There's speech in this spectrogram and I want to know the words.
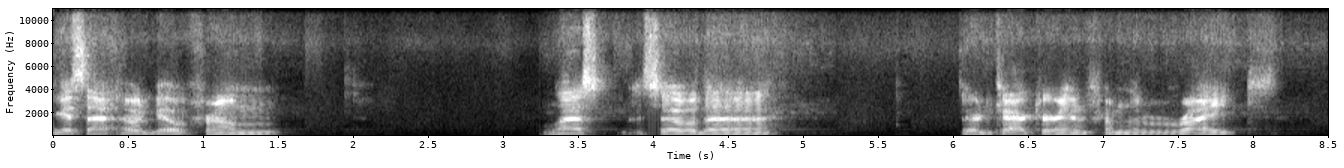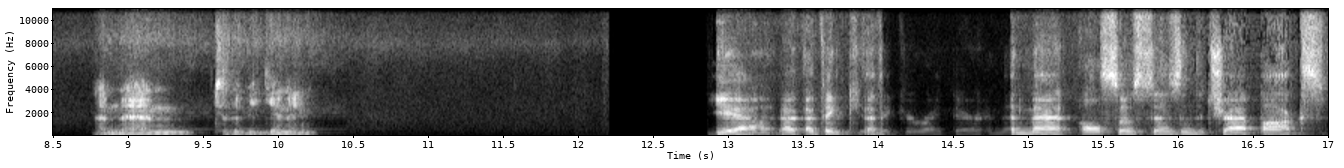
I guess I, I would go from last, so the third character in from the right and then to the beginning. Yeah, I, I think I think you're right there. And then Matt also says in the chat box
